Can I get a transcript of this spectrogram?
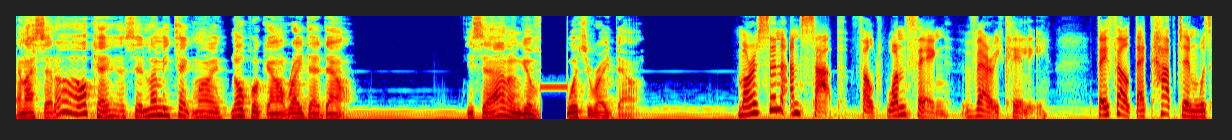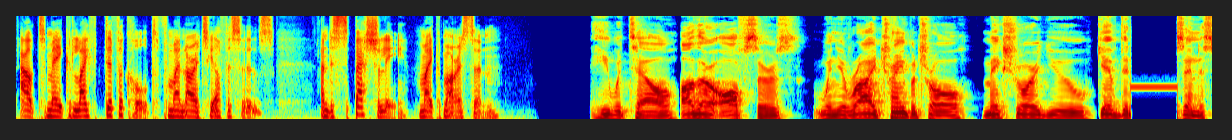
And I said, Oh, okay. I said, Let me take my notebook out write that down. He said, I don't give a what you write down. Morrison and Sapp felt one thing very clearly. They felt their captain was out to make life difficult for minority officers, and especially Mike Morrison. He would tell other officers when you ride train patrol, make sure you give the and the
